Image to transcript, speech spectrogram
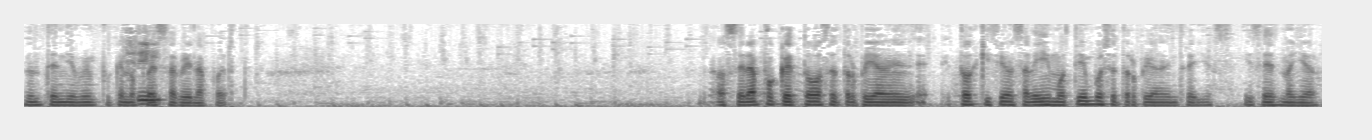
No entendí bien por qué no puedes abrir la puerta. ¿O será porque todos se atropellaron, todos quisieron salir al mismo tiempo y se atropellaron entre ellos y se desmayaron?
